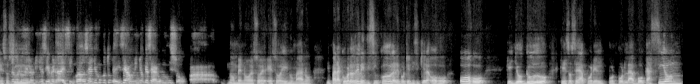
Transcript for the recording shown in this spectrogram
eso sí, no, lo de los niños sí es verdad, de 5 a 12 años, como tú le dices a un niño que se haga un hisopado. no, hombre, no, eso es, eso es inhumano. Y para cobrarle 25 dólares, porque ni siquiera, ojo, ojo, que yo dudo que eso sea por, el, por, por la vocación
